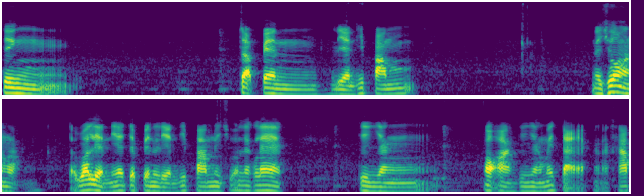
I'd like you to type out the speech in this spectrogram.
ซึ่ง จะเป็นเหรียญที่ปั๊มในช่วงหลังๆ แต่ว่าเหรียญนี้จะเป็นเหรียญที่ปั๊มในช่วงแรกๆ จึงยังออกอ่างจึงยังไม่แตกนะครับ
